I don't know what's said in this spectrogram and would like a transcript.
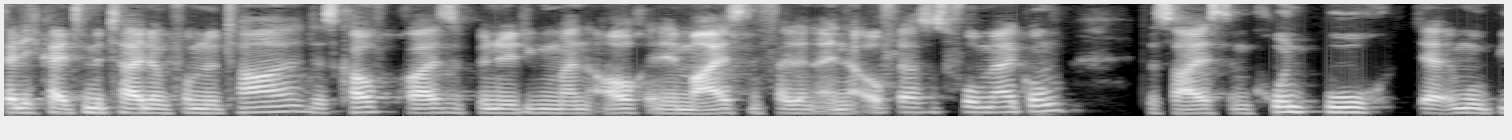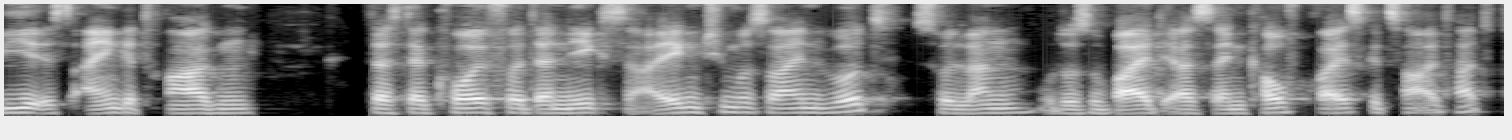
Fälligkeitsmitteilung vom Notar des Kaufpreises benötigt man auch in den meisten Fällen eine Auflassungsvormerkung. Das heißt, im Grundbuch der Immobilie ist eingetragen, dass der Käufer der nächste Eigentümer sein wird, solange oder sobald er seinen Kaufpreis gezahlt hat.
